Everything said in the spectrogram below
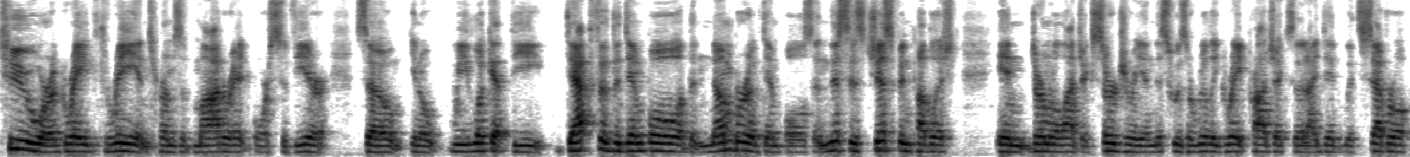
two or a grade three in terms of moderate or severe. So, you know, we look at the depth of the dimple, the number of dimples, and this has just been published in dermatologic surgery. And this was a really great project that I did with several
